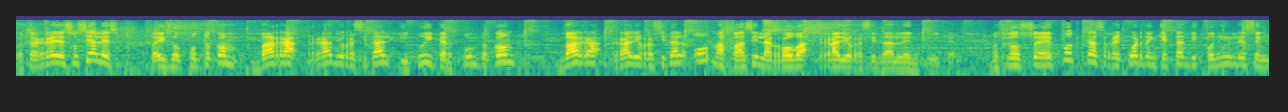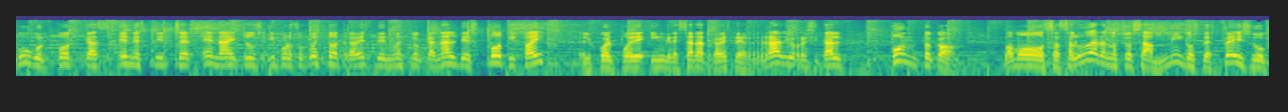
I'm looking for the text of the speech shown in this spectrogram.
Nuestras redes sociales, facebook.com barra radiorecital y twitter.com barra Radio Recital o más fácil arroba Radio Recital en Twitter. Nuestros eh, podcasts recuerden que están disponibles en Google Podcasts, en Stitcher, en iTunes y por supuesto a través de nuestro canal de Spotify, el cual puede ingresar a través de radiorecital.com. Vamos a saludar a nuestros amigos de Facebook.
